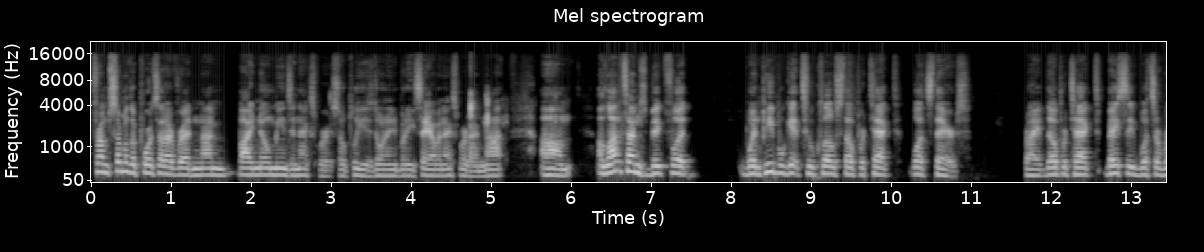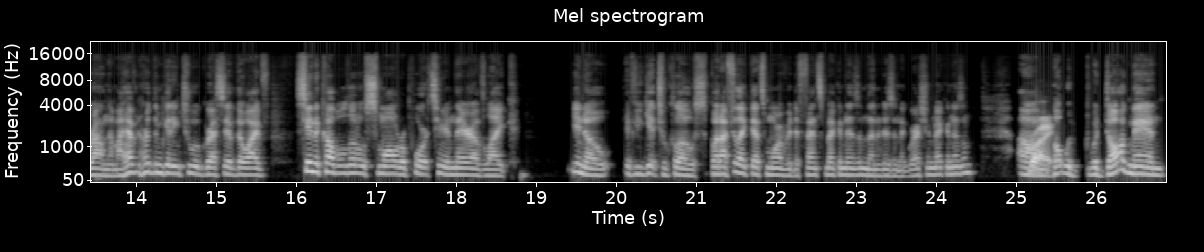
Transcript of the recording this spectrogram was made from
from some of the reports that I've read, and I'm by no means an expert, so please don't anybody say I'm an expert. I'm not. Um, a lot of times, Bigfoot, when people get too close, they'll protect what's theirs, right? They'll protect basically what's around them. I haven't heard them getting too aggressive, though. I've seen a couple little small reports here and there of like, you know, if you get too close. But I feel like that's more of a defense mechanism than it is an aggression mechanism. Um, right. But with with Dogman,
